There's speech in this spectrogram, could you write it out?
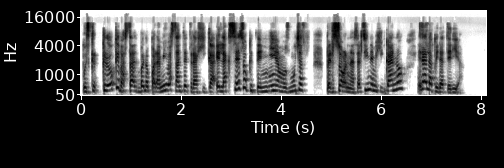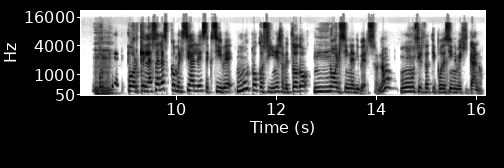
pues creo que bastante, bueno, para mí bastante trágica, el acceso que teníamos muchas personas al cine mexicano era la piratería. Porque en las salas comerciales se exhibe muy poco cine, sobre todo no el cine diverso, ¿no? Un cierto tipo de cine mexicano.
